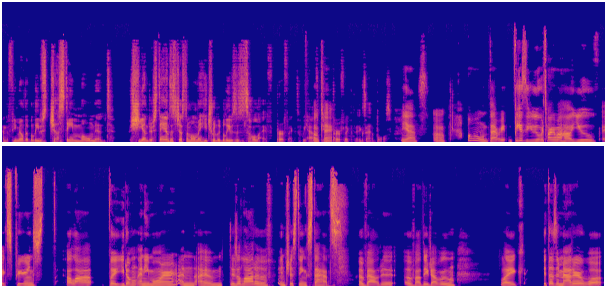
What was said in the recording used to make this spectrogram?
and the female that believes just a moment. She understands it's just a moment. He truly believes this is his whole life. Perfect. We have Okay. two perfect examples. Yes. Oh. Oh, that re- because you were talking about how you experienced a lot, but you don't anymore, and um, there's a lot of interesting stats about it about deja vu. Like, it doesn't matter what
